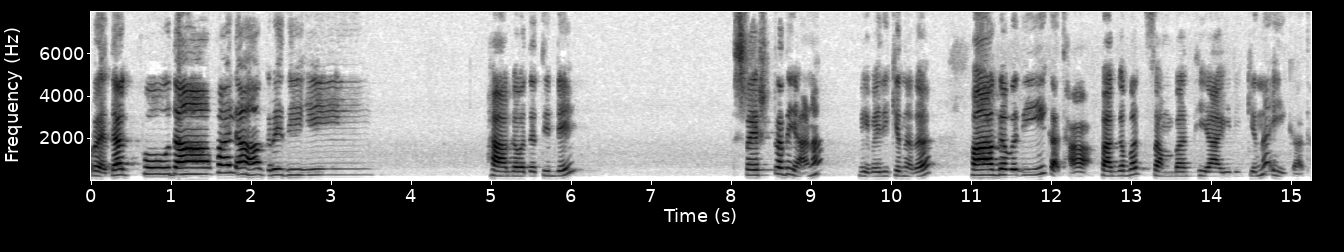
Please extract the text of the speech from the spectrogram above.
പൃഥക്ഭൂതാ ഫലാകൃതി. ഭാഗവതത്തിന്റെ ശ്രേഷ്ഠതയാണ് വിവരിക്കുന്നത്. ഭാഗവതീ കഥ ഭഗവത് സംബന്ധിയായിരിക്കുന്ന ഈ കഥ.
